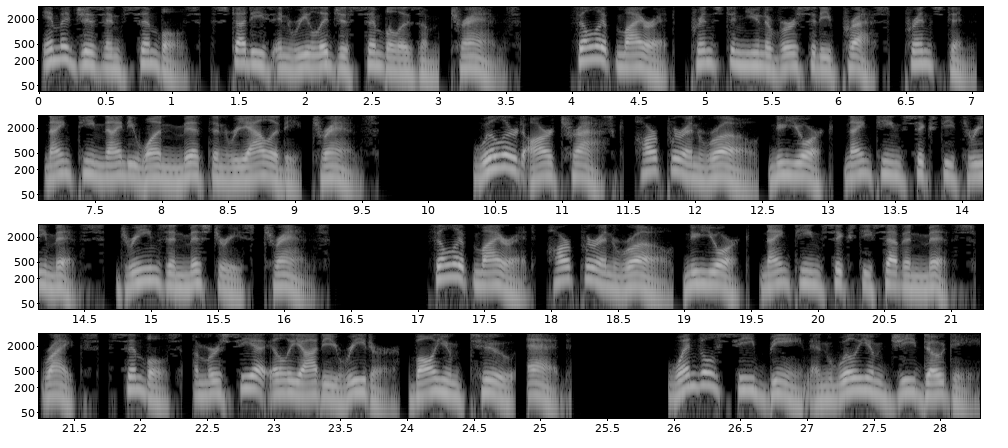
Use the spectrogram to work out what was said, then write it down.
Images and Symbols, Studies in Religious Symbolism trans. Philip Mairet, Princeton University Press, Princeton, 1991 Myth and Reality trans. Willard R. Trask, Harper & Row, New York, 1963 Myths, Dreams and Mysteries trans. Philip Mairet, Harper & Row, New York, 1967 Myths, Rites, Symbols, a Mircea Eliade Reader, Volume 2, ed. Wendell C. Bean and William G. Doty,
